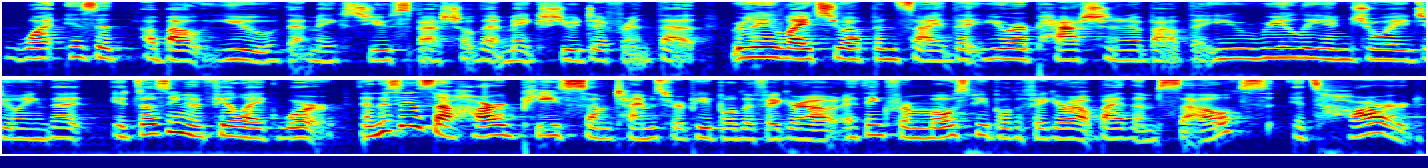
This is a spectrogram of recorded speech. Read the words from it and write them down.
what is it about you that makes you special that makes you different that really lights you up inside that you are passionate about that you really enjoy doing that it doesn't even feel like work. And this is a hard piece sometimes for people to figure out. I think for most people to figure out by themselves it's hard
